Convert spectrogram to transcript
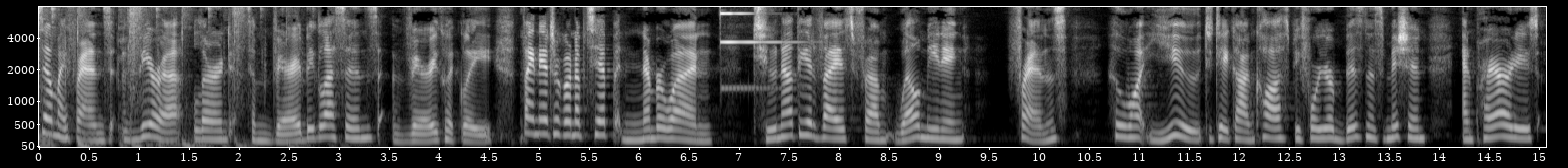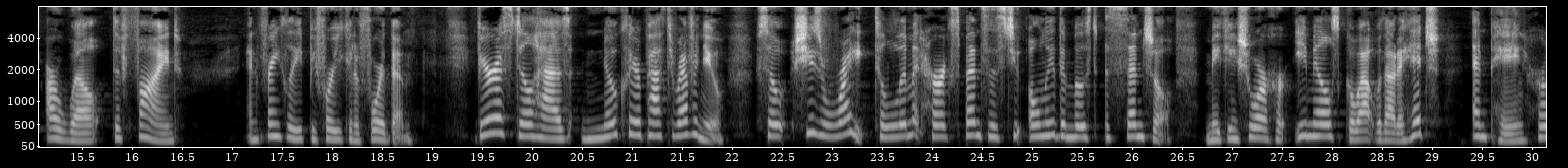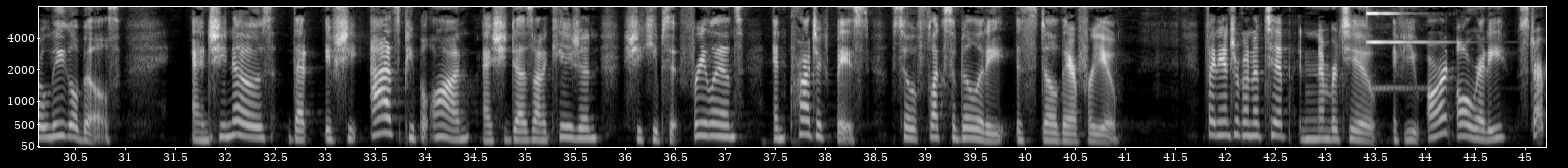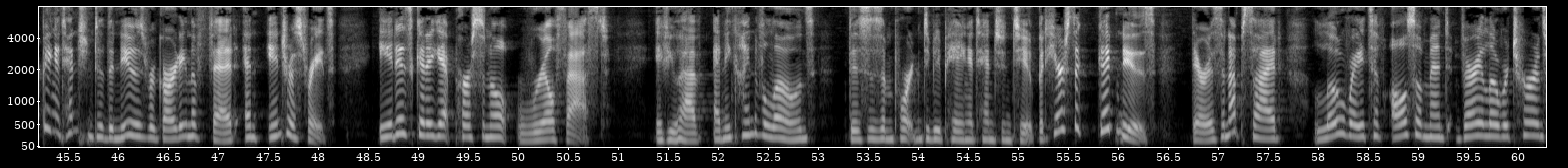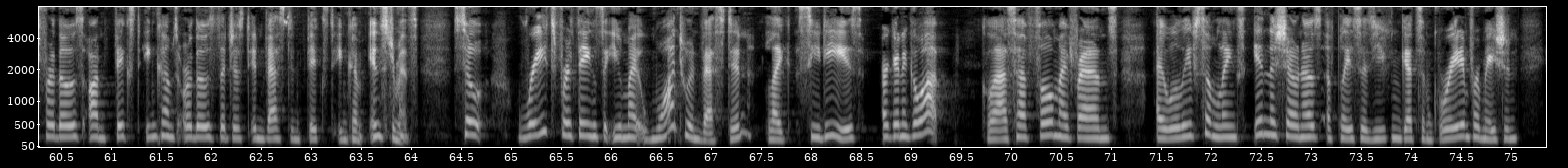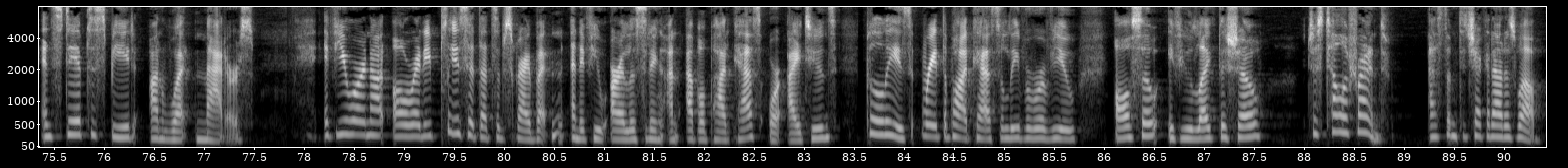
So, my friends, Vera learned some very big lessons very quickly. Financial grown up tip number one tune out the advice from well meaning friends who want you to take on costs before your business mission and priorities are well defined. And frankly, before you can afford them. Vera still has no clear path to revenue, so she's right to limit her expenses to only the most essential, making sure her emails go out without a hitch and paying her legal bills. And she knows that if she adds people on, as she does on occasion, she keeps it freelance and project based, so flexibility is still there for you. Financial grown up tip number two. If you aren't already, start paying attention to the news regarding the Fed and interest rates. It is going to get personal real fast. If you have any kind of loans, this is important to be paying attention to. But here's the good news. There is an upside. Low rates have also meant very low returns for those on fixed incomes or those that just invest in fixed income instruments. So rates for things that you might want to invest in, like CDs, are going to go up. Glass half full, my friends. I will leave some links in the show notes of places you can get some great information and stay up to speed on what matters. If you are not already, please hit that subscribe button. And if you are listening on Apple Podcasts or iTunes, please rate the podcast and leave a review. Also, if you like the show, just tell a friend. Ask them to check it out as well.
